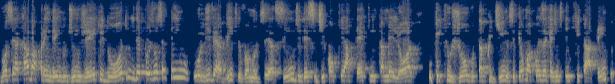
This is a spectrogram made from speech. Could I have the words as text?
você acaba aprendendo de um jeito e do outro, e depois você tem o, o livre-arbítrio, vamos dizer assim, de decidir qual que é a técnica melhor o que, que o jogo está pedindo. Se tem uma coisa que a gente tem que ficar atento,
